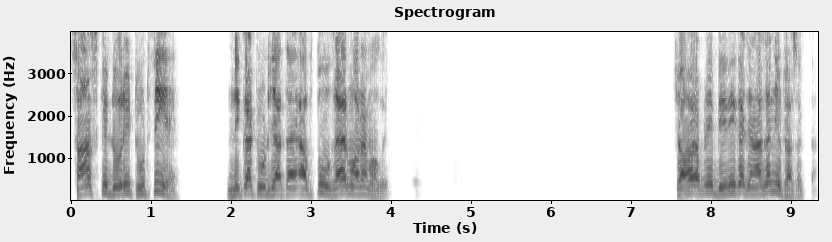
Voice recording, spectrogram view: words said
सांस की डोरी टूटती है, निकाह टूट जाता है। अब तू गैर मोहरम हो गई। शौहर अपनी बीवी का जनाजा नहीं उठा सकता।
